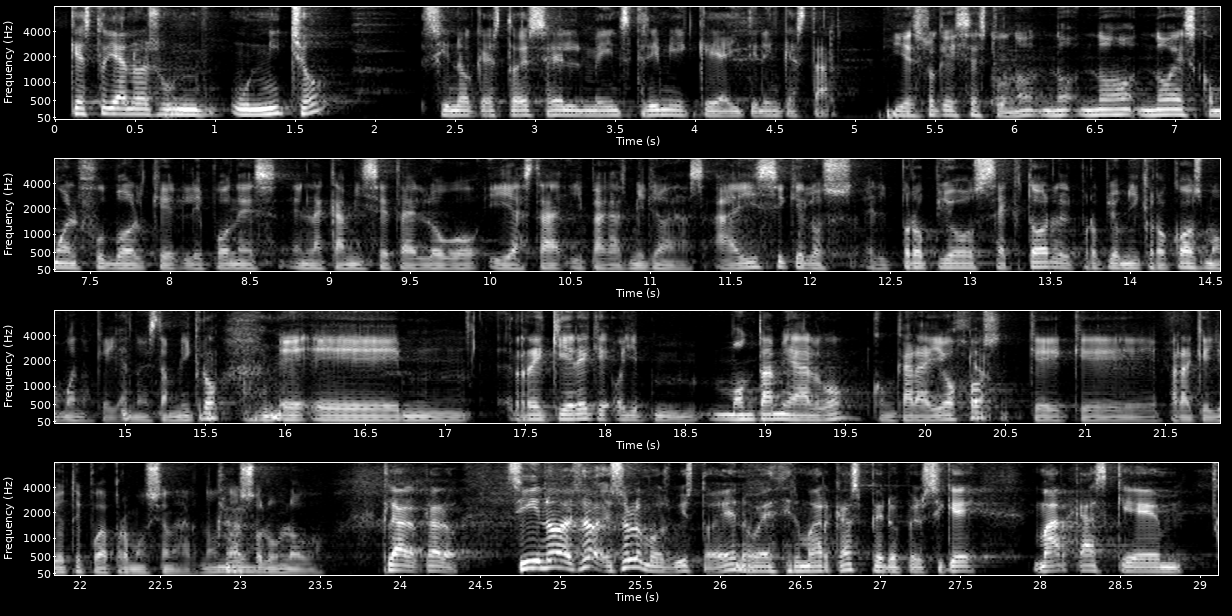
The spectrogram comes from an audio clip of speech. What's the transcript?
que esto ya no es un, un nicho, sino que esto es el mainstream y que ahí tienen que estar. Y es lo que dices tú, ¿no? No, no, no es como el fútbol que le pones en la camiseta el logo y ya está y pagas millones. Ahí sí que los, el propio sector, el propio microcosmo, bueno, que ya no es tan micro, eh, eh, requiere que, oye, montame algo con cara y ojos claro. que, que, para que yo te pueda promocionar, ¿no? Claro. No solo un logo. Claro, claro. Sí, no, eso, eso lo hemos visto, ¿eh? No voy a decir marcas, pero, pero sí que marcas que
